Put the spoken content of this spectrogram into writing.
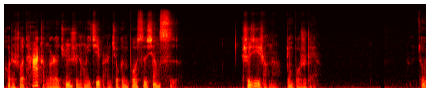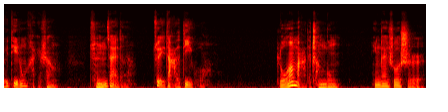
或者说它整个的军事能力基本上就跟波斯相似。实际上呢，并不是这样。作为地中海上存在的最大的帝国，罗马的成功，应该说是。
